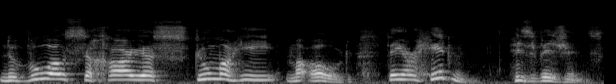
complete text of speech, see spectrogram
Nevuos Zechariah stumahi ma'od. They are hidden, his visions.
